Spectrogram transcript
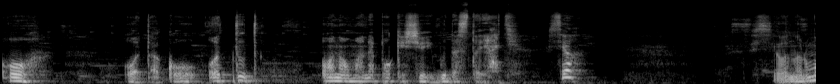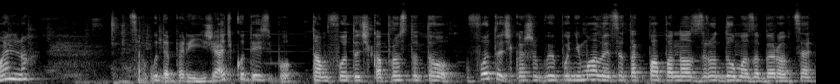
О, отако, отут воно в мене поки що і буде стояти. Все. Все нормально. Це буде переїжджати кудись, бо там фоточка, просто то фоточка, щоб ви понімали, це так папа нас з роддома забирав. Це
